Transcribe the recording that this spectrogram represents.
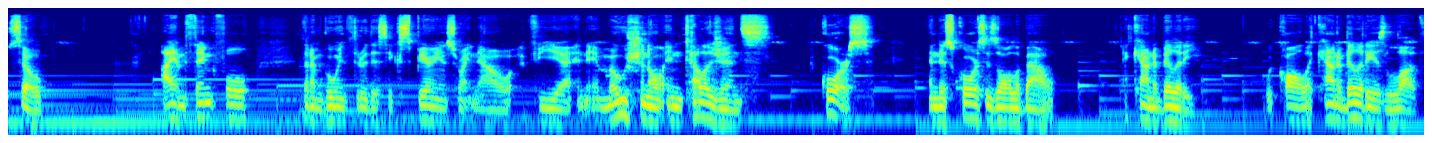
So, I am thankful that I'm going through this experience right now via an emotional intelligence course. And this course is all about accountability. We call accountability is love.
